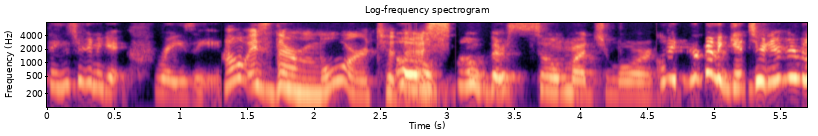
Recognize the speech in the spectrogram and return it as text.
Things are gonna get crazy. how is there more to Oh, this? oh, there's so much more. Like you're gonna get to it, and you're gonna be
